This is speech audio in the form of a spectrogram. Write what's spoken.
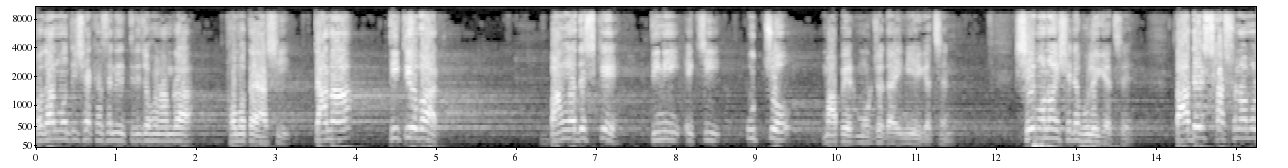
প্রধানমন্ত্রী শেখ হাসিনার নেতৃত্বে যখন আমরা ক্ষমতায় আসি, টানা তৃতীয়বার বাংলাদেশকে তিনি একটি উচ্চ মাপের মর্যাদায় নিয়ে গেছেন। সে মনে হয় সেটা ভুলে গেছে। তাদের শাসনামল,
